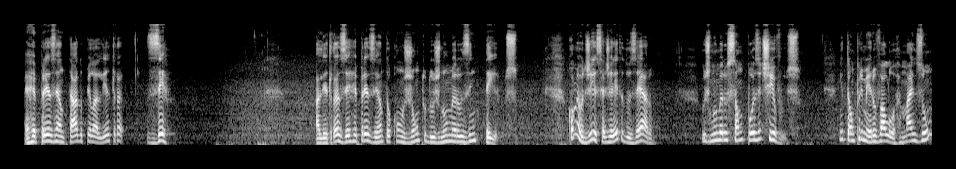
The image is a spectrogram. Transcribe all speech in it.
é representado pela letra Z. A letra Z representa o conjunto dos números inteiros. Como eu disse, à direita do zero, os números são positivos. Então, primeiro o valor mais 1,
